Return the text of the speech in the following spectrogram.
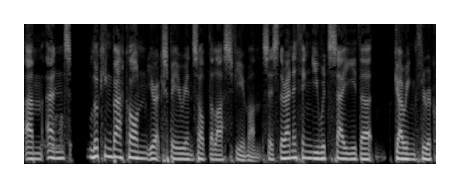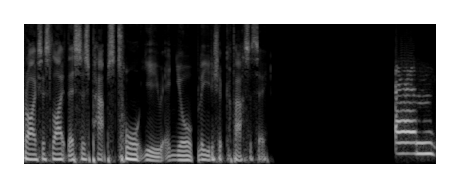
Um, and looking back on your experience of the last few months, is there anything you would say that going through a crisis like this has perhaps taught you in your leadership capacity? Um,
